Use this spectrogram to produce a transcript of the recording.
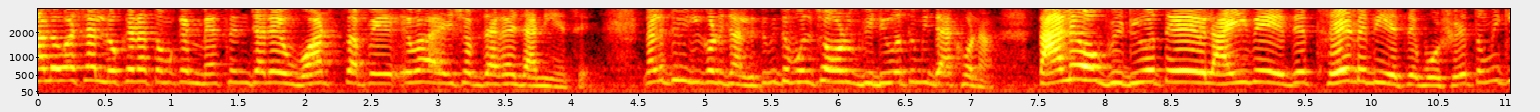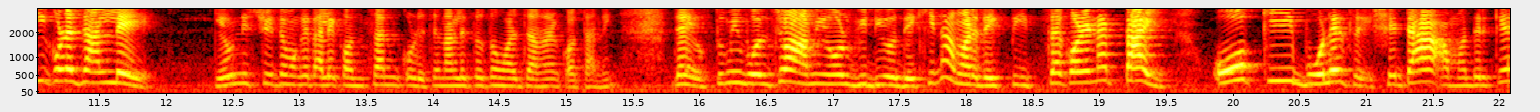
ভালোবাসার লোকেরা তোমাকে মেসেঞ্জারে হোয়াটসঅ্যাপে এবার এইসব জায়গায় জানিয়েছে? নাহলে তুমি কি করে জানলে? তুমি তো বলছো ওর ভিডিও তুমি দেখো না। তাহলে ও ভিডিওতে লাইভে যে থ্রেড দিয়েছে বসে, তুমি কি করে জানলে? কেউ নিশ্চয়ই তোমাকে তাহলে কনসার্ন করেছে, নাহলে তো তোমার জানার কথা নেই। যাই হোক, তুমি বলছো আমি ওর ভিডিও দেখি না, আমার দেখতে ইচ্ছা করে না, তাই ও কি বলেছে সেটা আমাদেরকে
